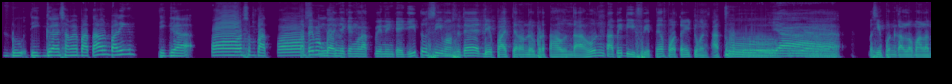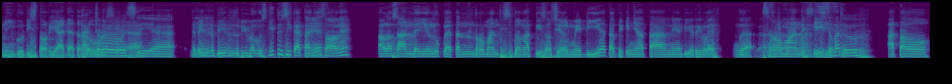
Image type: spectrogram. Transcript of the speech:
3 sampai 4 tahun paling tiga pos, empat pos. Tapi emang gitu. banyak yang ngelakuin yang kayak gitu sih. Maksudnya dia pacaran udah bertahun-tahun tapi di feednya fotonya cuma satu. Satu. Iya. Meskipun kalau malam minggu di story ada Ah, terus, terus ya. iya. Tapi Iya, lebih itu. lebih bagus gitu sih katanya Iya. soalnya kalau seandainya lu kelihatan romantis banget di sosial media tapi kenyataannya di real life nggak seromantis itu kan Itu. atau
